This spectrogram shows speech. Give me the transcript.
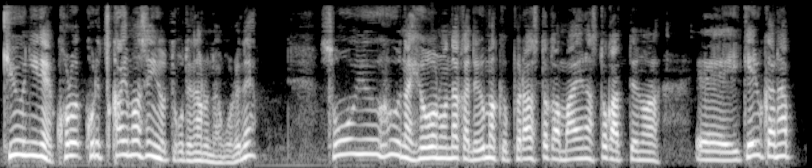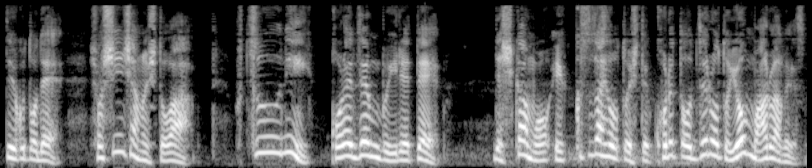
急にね、これ、これ使いませんよってことになるんだ、これね。そういうふうな表の中でうまくプラスとかマイナスとかっていうのは、えー、いけるかなっていうことで、初心者の人は普通にこれ全部入れて、で、しかも X 座標としてこれと0と4もあるわけです。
